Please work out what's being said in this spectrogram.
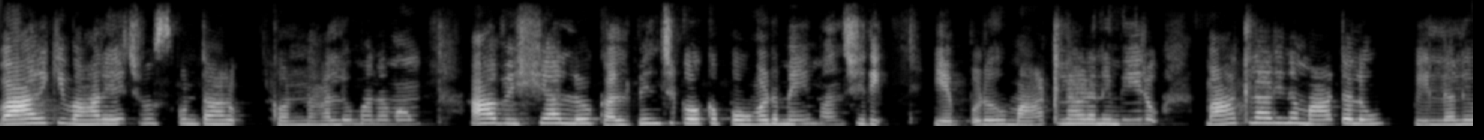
వారికి వారే చూసుకుంటారు. కొన్నాళ్ళు మనము ఆ విషయాల్లో కల్పించుకోకపోవడమే మంచిది. ఎప్పుడు మాట్లాడని మీరు మాట్లాడిన మాటలు పిల్లలి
